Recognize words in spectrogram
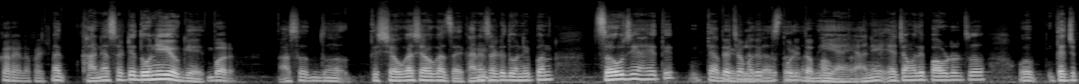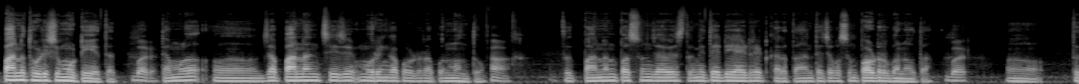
करायला पाहिजे. खाण्यासाठी दोन्ही योग्य आहेत. बरं. असं ते शेवगा शेवगाच आहे. खाण्यासाठी दोन्ही पण चव जी आहे ती त्या त्याच्यामध्ये जास्त थोडी हे तफावत आहे. आणि याच्यामध्ये पावडरचं त्याची पानं थोडीशी मोठी येतात. बरं. त्यामुळं ज्या पानांची जे मोरिंगा पावडर आपण म्हणतो हां. तर पानांपासून ज्यावेळेस तुम्ही ते डिहायड्रेट करता आणि त्याच्यापासून पावडर बनवता तर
